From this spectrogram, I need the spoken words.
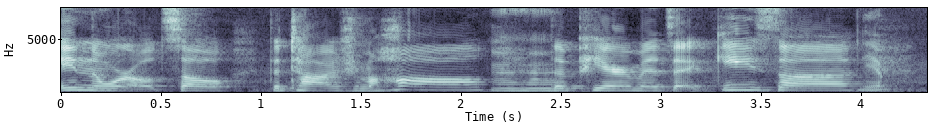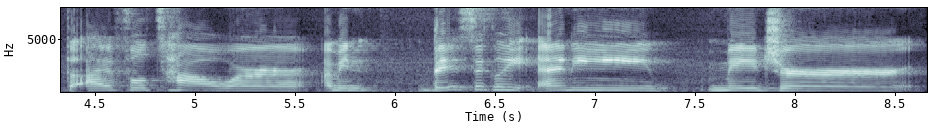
In the world, so the Taj Mahal, mm-hmm. the pyramids at Giza, Yep. the Eiffel Tower. I mean, basically any major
